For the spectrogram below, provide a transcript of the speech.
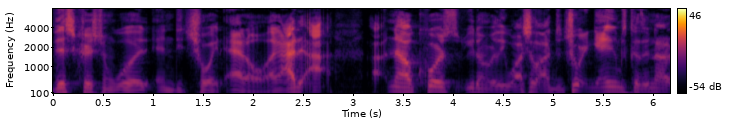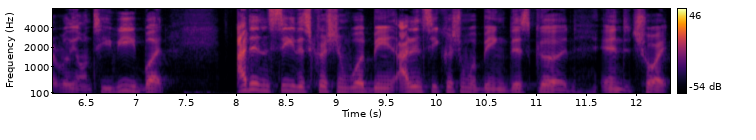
this Christian Wood in Detroit at all. Like I, I, I now of course you don't really watch a lot of Detroit games because they're not really on TV, but I didn't see this Christian Wood being I didn't see Christian Wood being this good in Detroit.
